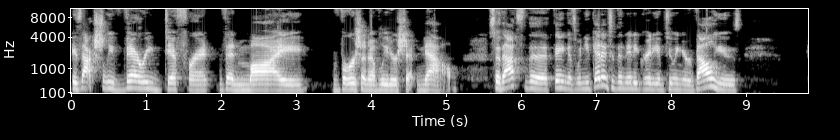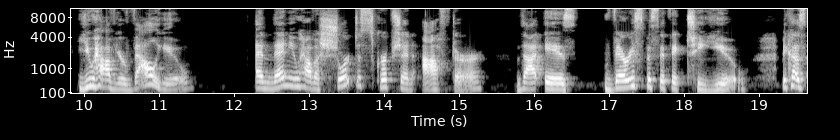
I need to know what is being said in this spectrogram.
is actually very different than my version of leadership now. So that's the thing is when you get into the nitty gritty of doing your values, you have your value and then you have a short description after that is very specific to you. Because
